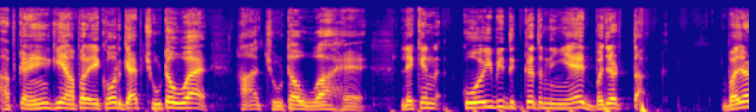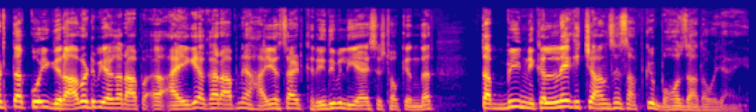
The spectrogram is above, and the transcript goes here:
आप कहेंगे कि यहाँ पर एक और गैप छूटा हुआ है। हाँ छूटा हुआ है। लेकिन कोई भी दिक्कत नहीं है बजट तक। बजट तक कोई गिरावट भी अगर आप आएगी, अगर आपने हायर साइड खरीद भी लिया है इस स्टॉक के अंदर, तब भी निकलने के चांसेस आपके बहुत ज़्यादा हो जाएँगे।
